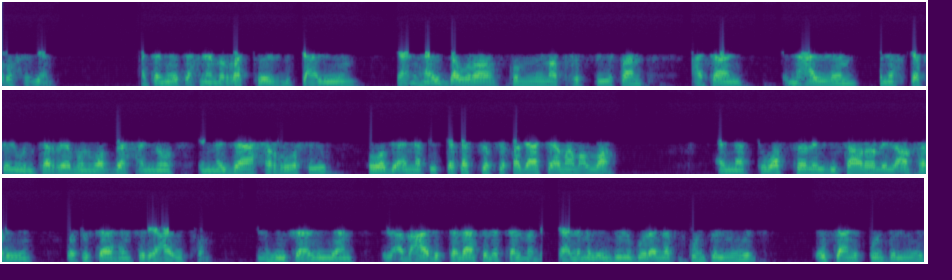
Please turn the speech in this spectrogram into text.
روحيا. عشان هيك إحنا بنركز بالتعليم. يعني هاي الدورة صممت خصيصا عشان نعلم نحتفل ونكرم ونوضح إنه النجاح الروحي هو بانك انت في قداسة أمام الله. انك توصل البشارة للآخرين وتساهم في رعايتهم اللي هي فعليا الأبعاد الثلاثة للتلمذة يعني لما الإنجيل يقول أنك تكون تلميذ إيش يعني تكون تلميذ؟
